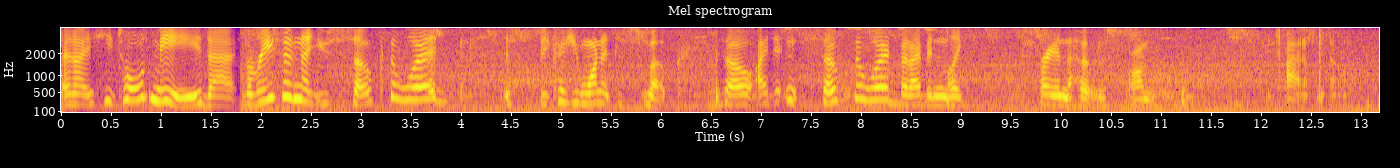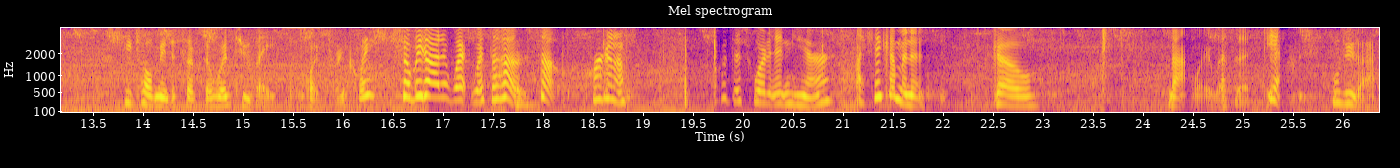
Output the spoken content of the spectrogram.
And I, he told me that the reason that you soak the wood is because you want it to smoke. So I didn't soak the wood, but I've been like spraying the hose on, I don't know. He told me to soak the wood too late, quite frankly. So we got it wet with the hose. So we're gonna put this wood in here. I think I'm gonna go that way with it. Yeah, we'll do that.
